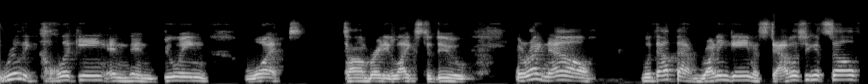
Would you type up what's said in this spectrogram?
really clicking and, and doing what Tom Brady likes to do. And right now, without that running game establishing itself,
